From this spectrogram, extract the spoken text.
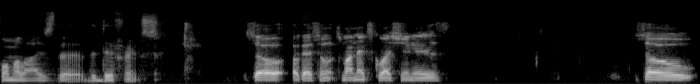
formalize the the difference. So okay. So, so my next question is. So,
